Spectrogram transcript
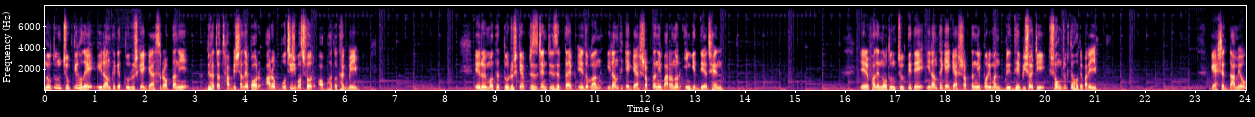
নতুন চুক্তি হলে ইরান থেকে তুরস্কে গ্যাস রপ্তানি দুই হাজার ছাব্বিশ সালের পর আরও পঁচিশ বছর অব্যাহত থাকবে। এরই মধ্যে তুরস্কের president Recep Tayyip Erdogan Iran থেকে গ্যাস রপ্তানি বাড়ানোর ইঙ্গিত দিয়েছেন। এর ফলে নতুন চুক্তিতে ইরান থেকে গ্যাস রপ্তানির পরিমাণ বৃদ্ধির বিষয়টি সংযুক্ত হতে পারে। গ্যাসের দামেও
